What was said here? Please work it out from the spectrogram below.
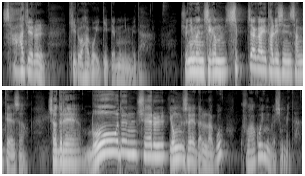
사죄를 기도하고 있기 때문입니다. 주님은 지금 십자가에 달리신 상태에서 저들의 모든 죄를 용서해 달라고 구하고 있는 것입니다.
